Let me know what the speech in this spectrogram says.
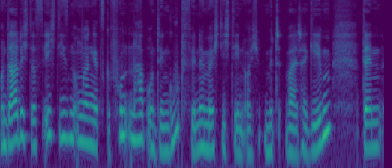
Und dadurch, dass ich diesen Umgang jetzt gefunden habe und den gut finde, möchte ich den euch mit weitergeben, denn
